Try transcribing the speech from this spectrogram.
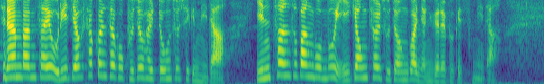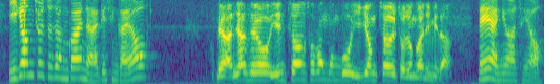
지난 밤 사이 우리 지역 사건 사고 구조 활동 소식입니다. 인천 소방본부 이경철 조정관 연결해 보겠습니다. 이경철 조정관 나와 계신가요? 네, 안녕하세요. 인천 소방본부 이경철 조정관입니다. 네, 안녕하세요.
